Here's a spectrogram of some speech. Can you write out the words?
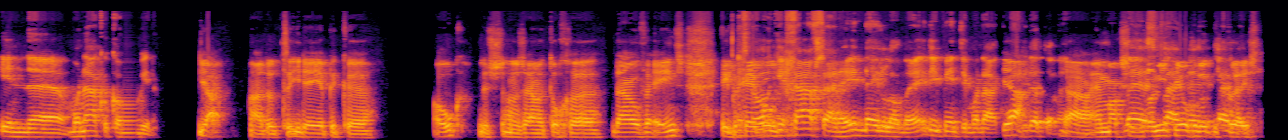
in uh, Monaco kan winnen. Ja, nou dat idee heb ik uh, ook. Dus dan zijn we het toch uh, daarover eens. Ik begreep het zou ook een keer gaaf zijn, hè? Nederlander, hè? die wint in Monaco. Ja, dat dan, ja en Max is nog niet heel gelukkig geweest.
